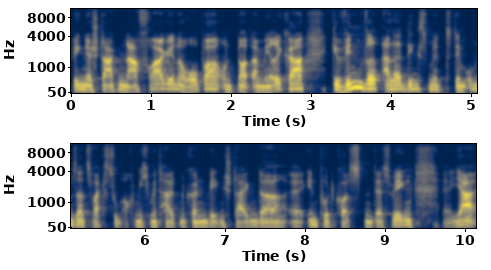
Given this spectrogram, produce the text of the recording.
wegen der starken Nachfrage in Europa und Nordamerika. Gewinn wird allerdings mit dem Umsatzwachstum auch nicht mithalten können, wegen steigender äh, Inputkosten. Deswegen, äh, ja,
